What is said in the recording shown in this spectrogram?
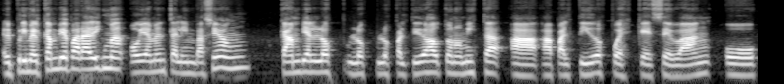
El primer cambio de paradigma, obviamente, la invasión, cambian los, partidos autonomistas a, partidos pues que se van o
